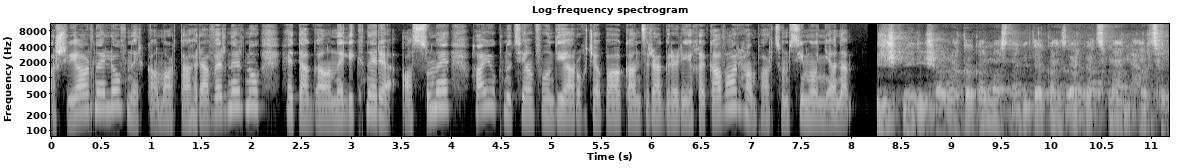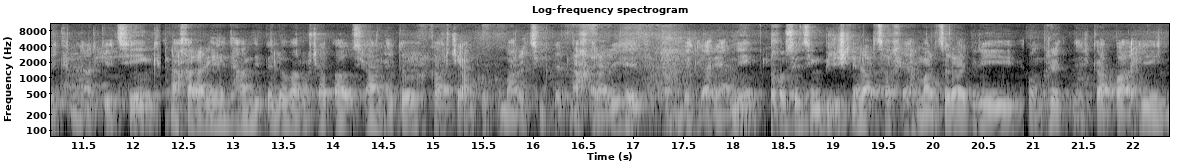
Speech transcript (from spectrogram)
հաշվի առնելով ներկա մարտահրավերներն ու հետագա անելիքները, ասում է հայ օգնության ֆոնդի առողջապահական ծրագրերի ղեկավար Համբարձում Սիմոնյանը բժիշկների շարունակական մասնագիտական զարգացման հարցերը քննարկեցինք։ Նախարարի հետ հանդիպելով առողջապահության, հետո կարճի ամփոփում արեցինք պետնախարարի հետ, Բեգլարյանի։ Խոսեցինք բժիշկներ Արցախի համար ծրագրի կոնկրետ ներկա պահին,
